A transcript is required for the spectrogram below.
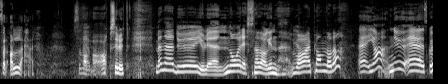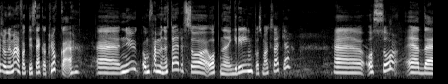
for alle her. Er. Absolutt. Men eh, du Julie, nå resten av dagen, hva er planen nå da? Eh, ja, nå er Skal vi se, nå må jeg faktisk se hva klokka er. Eh, nå, om fem minutter, så åpner grillen på Smaksverket. Eh, og så er det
